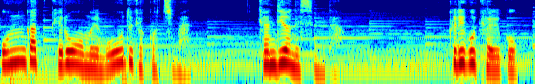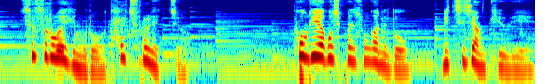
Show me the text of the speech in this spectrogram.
온갖 괴로움을 모두 겪었지만 견디어냈습니다. 그리고 결국 스스로의 힘으로 탈출을 했죠. 포기하고 싶은 순간에도 미치지 않기 위해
